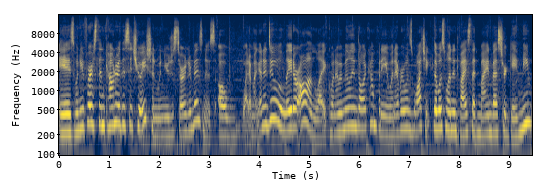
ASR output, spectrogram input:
is when you first encounter the situation, when you're just starting a business. Oh, what am I gonna do later on? Like when I'm a million dollar company, when everyone's watching. There was one advice that my investor gave me.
